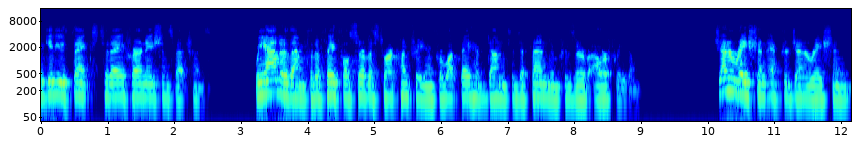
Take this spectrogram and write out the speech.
We give you thanks today for our nation's veterans. We honor them for their faithful service to our country and for what they have done to defend and preserve our freedom. Generation after generation,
